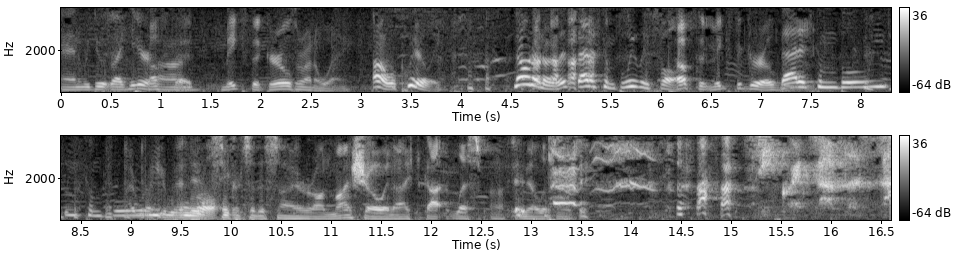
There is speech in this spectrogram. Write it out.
and we do it right here. Stuff on- that makes the girls run away. oh well, clearly. No, no, no. This, that is completely false. Stuff that makes the girls. That is completely, completely I recommended false. Secrets of the Sire on my show, and I got less uh, female listeners. Secrets of the Sire.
